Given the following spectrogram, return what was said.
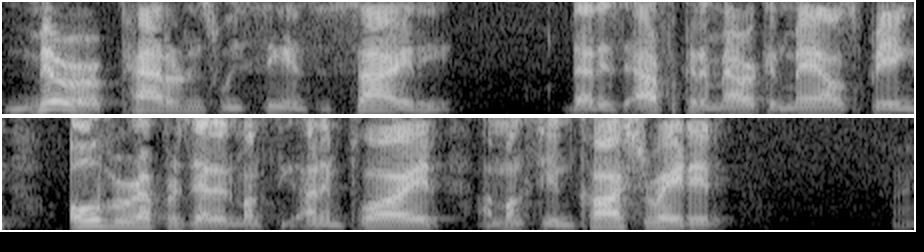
mirror patterns we see in society, that is, African American males being overrepresented amongst the unemployed, amongst the incarcerated, right?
